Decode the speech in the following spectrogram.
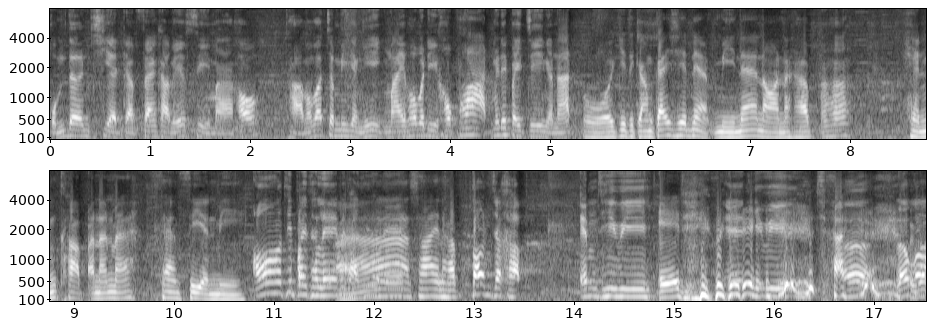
ผมเดินเฉียดกับแฟนคลับ AFC มาเขาถามมาว่าจะมีอย่างนี้อีกไหมเพราะพอดีเขาพลาดไม่ได้ไปจีนกับนัดโอ้ยกิจกรรมใกล้ชิดเนี่ยมีแน่นอนนะครับ อ่าฮะเห็นคลับอันนั้นไหมแซนซีแอนมีอ๋อที่ไปทะเลไปถ่ายที่ทะเลใช่นะครับ ต้นจะขับ MTV ATV ATV ใช่เออแล้วก็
